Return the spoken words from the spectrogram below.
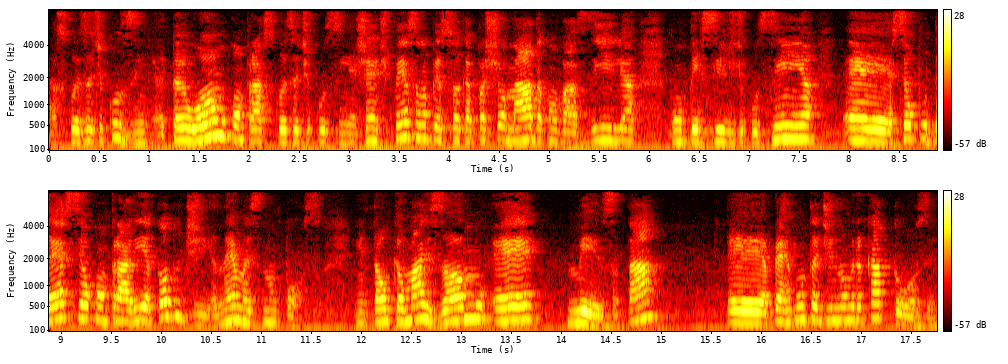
As coisas de cozinha. Então eu amo comprar as coisas de cozinha. Gente, pensa na pessoa que é apaixonada com vasilha, com utensílios de cozinha. É, se eu pudesse, eu compraria todo dia, né? Mas não posso. Então o que eu mais amo é mesa, tá? É, a pergunta de número 14.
